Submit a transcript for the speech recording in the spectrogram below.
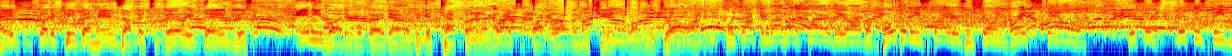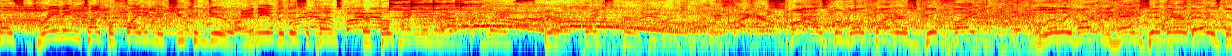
Hayes has got to keep her hands up. It's very dangerous. Anybody will go down if they get tapped on the right spot, right on the chin, along the jawline. We're talking about how tired they are, but both of these fighters are showing great stamina. This is this is the most draining type of fighting that you can do. Of any of the disciplines, they're both hanging in there. Great spirit, great spirit from both fighters. From both fighters. Good fight. Lily Martin hangs in there. That is the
